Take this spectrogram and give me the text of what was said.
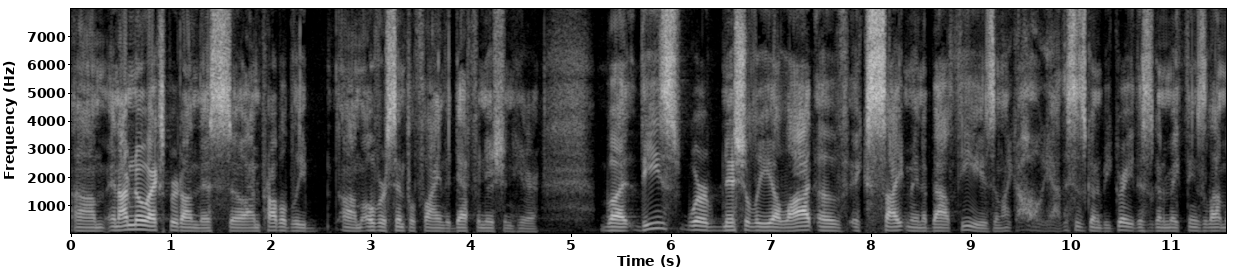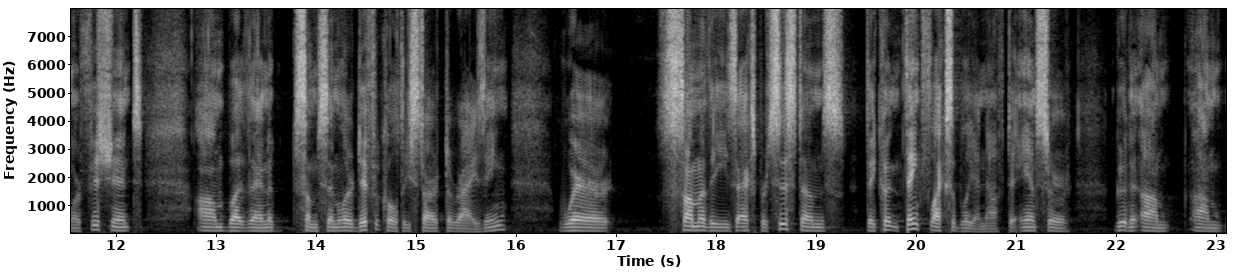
Um, and I'm no expert on this, so I'm probably um, oversimplifying the definition here. But these were initially a lot of excitement about these, and like, oh yeah, this is going to be great. This is going to make things a lot more efficient. Um, but then some similar difficulties start arising, where some of these expert systems they couldn't think flexibly enough to answer good um, um,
